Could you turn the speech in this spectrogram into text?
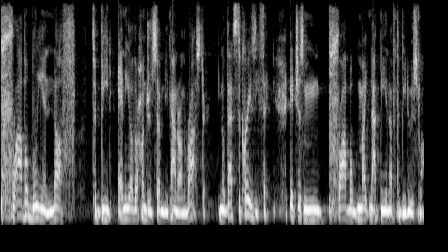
probably enough to beat any other 170 pounder on the roster. You know, that's the crazy thing. It just probably might not be enough to beat Usman.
